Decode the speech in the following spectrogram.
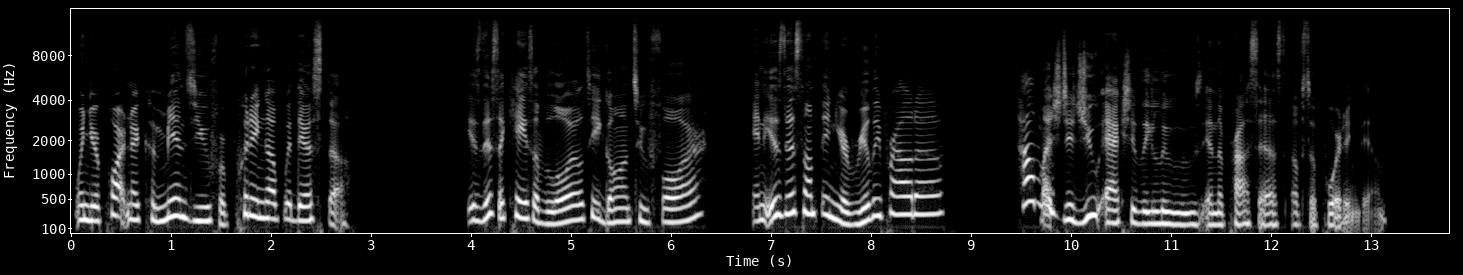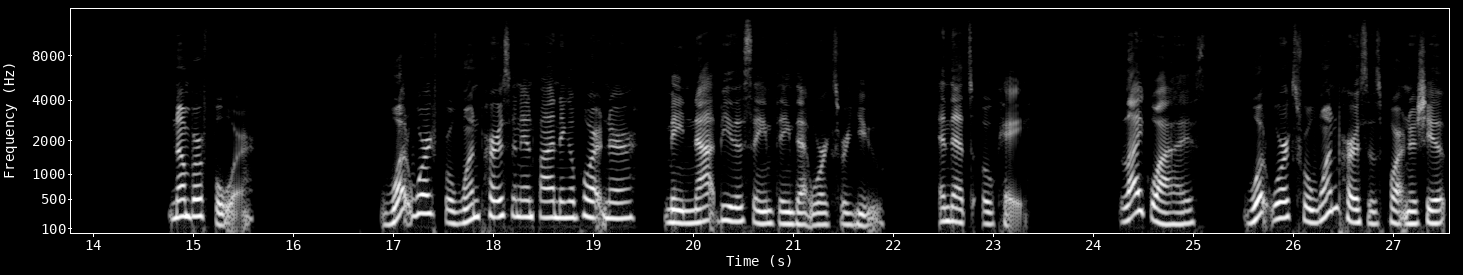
when your partner commends you for putting up with their stuff. Is this a case of loyalty gone too far? And is this something you're really proud of? How much did you actually lose in the process of supporting them? Number four, what worked for one person in finding a partner may not be the same thing that works for you, and that's okay. Likewise, what works for one person's partnership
